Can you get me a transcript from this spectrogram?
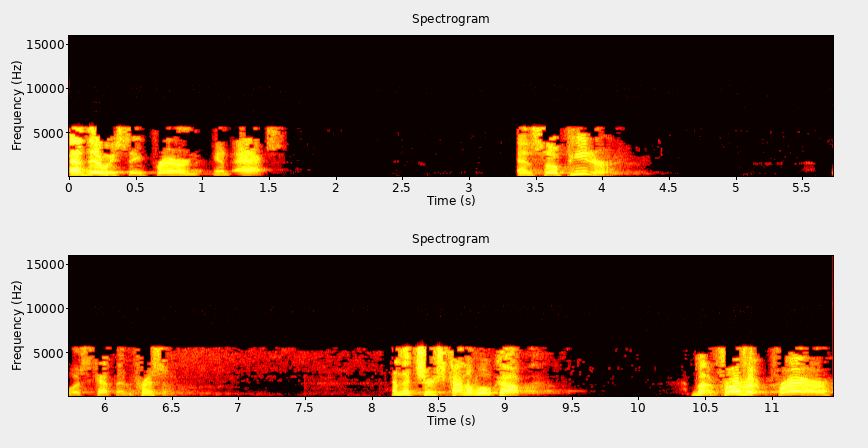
And then we see prayer in, in Acts. And so Peter was kept in prison. And the church kind of woke up. But fervent prayer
